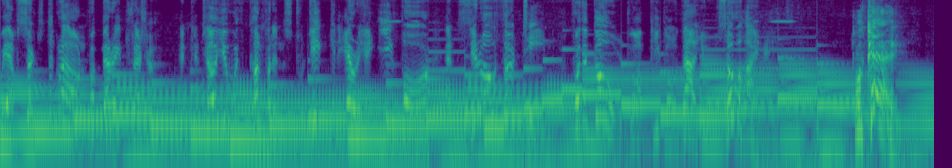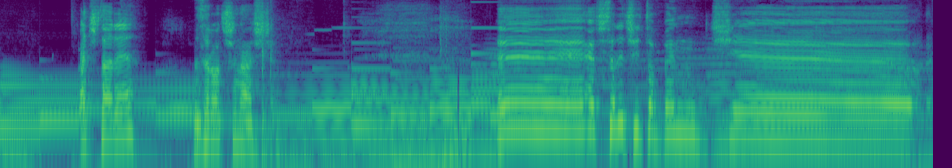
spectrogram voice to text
we have searched the ground for buried treasure, and can tell you with confidence to dig in area E4 and 013 for the gold your people value so highly. Okej. E E4 013. Eee, E4, czyli to będzie. The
